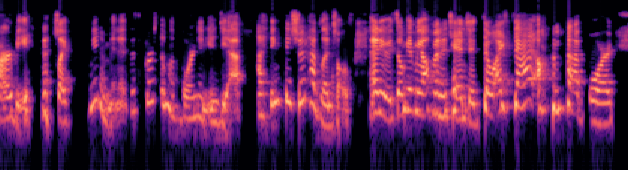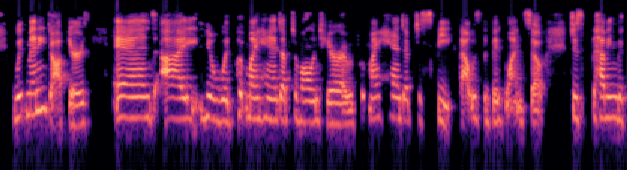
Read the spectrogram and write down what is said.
carby. it's like, wait a minute, this person was born in India. I think they should have lentils. Anyways, don't get me off on a tangent. So I sat on that board with many doctors and I, you know, would put my hand up to volunteer. I would put my hand up to speak. That was the big one. So just having the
